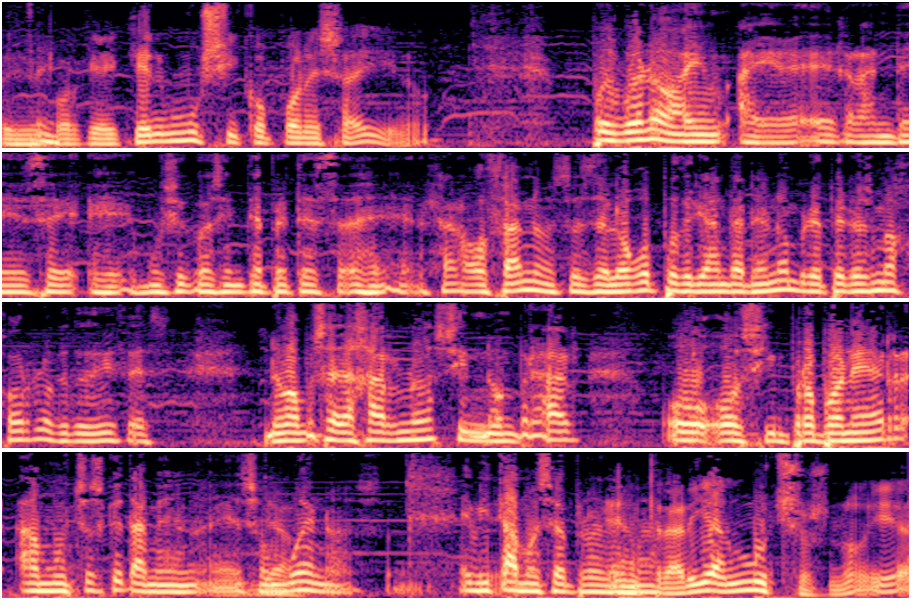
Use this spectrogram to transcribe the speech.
Eh, Sí. Porque ¿qué músico pones ahí, no? Pues bueno, hay, hay, eh, grandes eh, músicos, intérpretes eh, zaragozanos, desde luego podrían darle nombre, pero es mejor lo que tú dices. No vamos a dejarnos sin nombrar o, o sin proponer a muchos que también eh, son Ya. buenos. Evitamos el problema. Entrarían muchos, ¿no? Ya,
